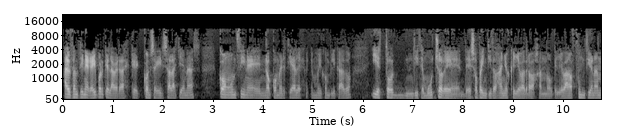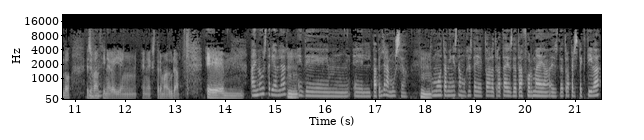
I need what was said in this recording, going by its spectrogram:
al Fancine Gay porque la verdad es que conseguir salas llenas con un cine no comercial es muy complicado. Y esto dice mucho de, esos 22 años que lleva trabajando, que lleva funcionando ese uh fanzine gay en, Extremadura. Em, a mí me gustaría hablar del de mm, el papel de la musa, cómo también esta mujer, esta directora, lo trata desde otra forma, desde otra perspectiva,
